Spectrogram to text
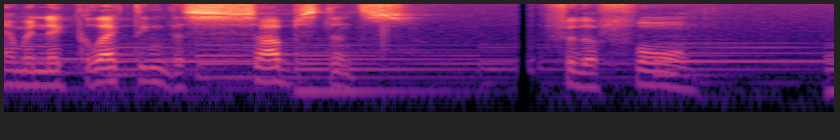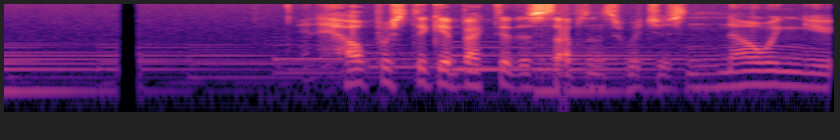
and we're neglecting the substance for the form. Help us to get back to the substance, which is knowing you,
